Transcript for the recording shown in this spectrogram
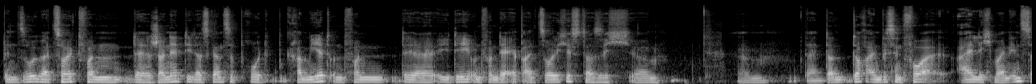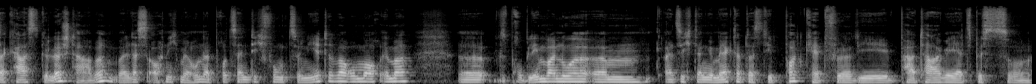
Bin so überzeugt von der Jeannette, die das Ganze programmiert und von der Idee und von der App als solches, dass ich ähm, ähm, dann, dann doch ein bisschen voreilig meinen Instacast gelöscht habe, weil das auch nicht mehr hundertprozentig funktionierte, warum auch immer. Äh, das Problem war nur, ähm, als ich dann gemerkt habe, dass die Podcat für die paar Tage jetzt bis zu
